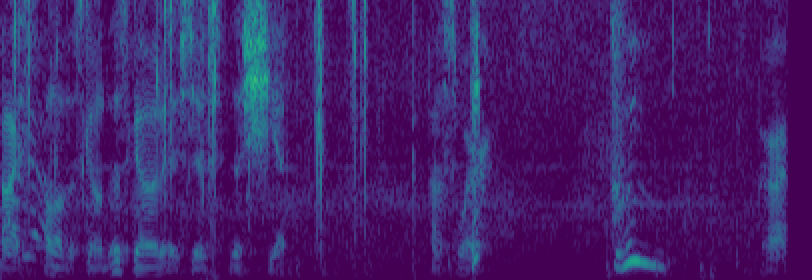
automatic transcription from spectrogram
Nice. I love this gun. This gun is just the shit. I swear. Woohoo! Alright.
